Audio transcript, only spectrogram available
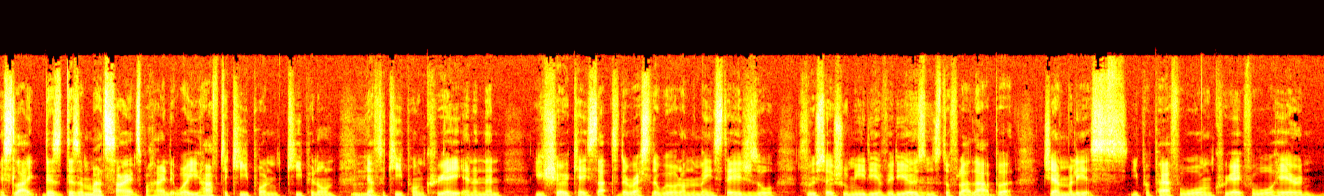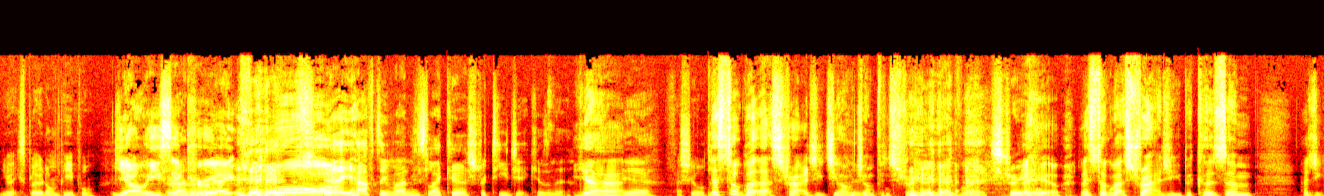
It's like there's there's a mad science behind it where you have to keep on keeping on. You Mm. have to keep on creating, and then you showcase that to the rest of the world on the main stages or through social media videos and stuff like that. But generally, it's you prepare for war and create for war here, and you explode on people. Yo, he said around the world. create for war. yeah, you have to, man. It's like uh, strategic, isn't it? yeah. Yeah, for sure. Let's talk about that strategy. Gee, I'm jumping straight in. here, boy. Straight in. Let's talk about strategy because, um, as you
